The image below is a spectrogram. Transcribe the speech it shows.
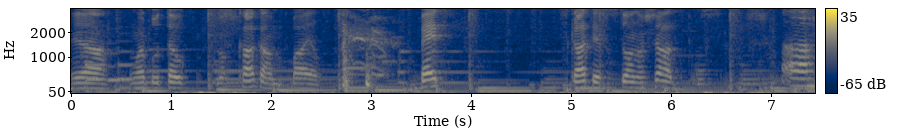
Jā, varbūt tev no kakām bail. Bet skaties uz to no šādas puses. Ah,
